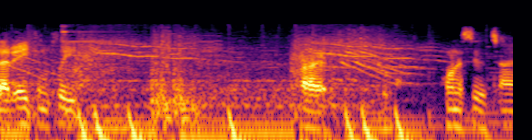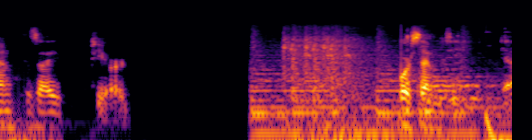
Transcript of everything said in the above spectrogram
That A complete. Alright. I want to see the time because I PR'd. 417. Yeah.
